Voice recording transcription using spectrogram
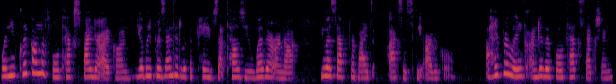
When you click on the full text finder icon, you'll be presented with a page that tells you whether or not USF provides access to the article. A hyperlink under the full text section,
